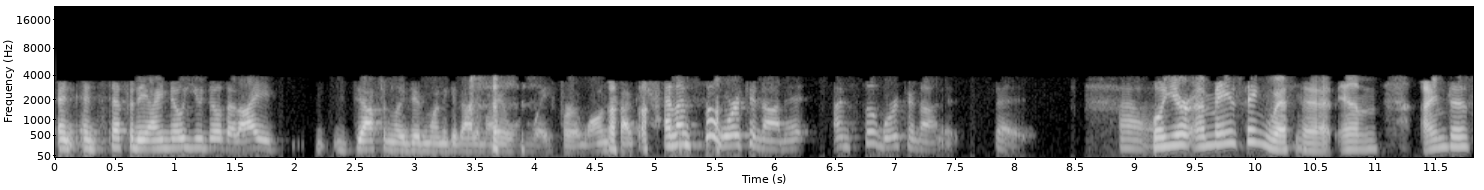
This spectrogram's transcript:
And and Stephanie, I know you know that I definitely didn't want to get out of my own way for a long time, and I'm still working on it. I'm still working on it, but. Uh, well, you're amazing with yeah. it, and I'm just.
